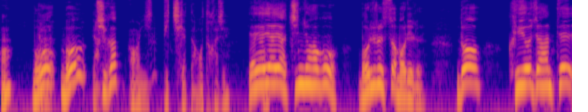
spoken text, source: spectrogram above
어? 뭐, 야. 뭐? 야. 지갑? 어, 이, 미치겠다. 어떡하지? 야 야 야 야, 진정하고 머리를 써 머리를. 너 그 여자한테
